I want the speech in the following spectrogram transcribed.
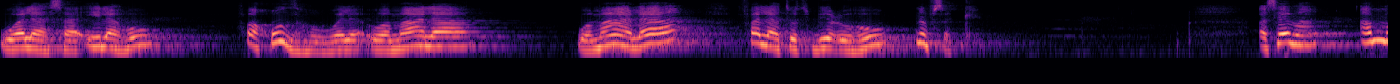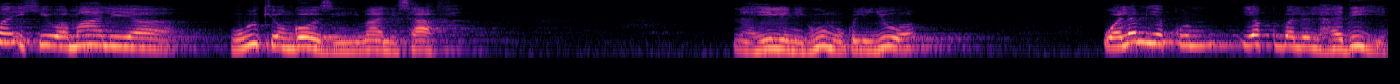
ولا سائله فخذه وما لا وما لا فلا تتبعه نفسك asema ama ikiwa mali ya huyu kiongozi ni mali safi na hili ni gumu kulijua walam yakun yakbalu alhadiyya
